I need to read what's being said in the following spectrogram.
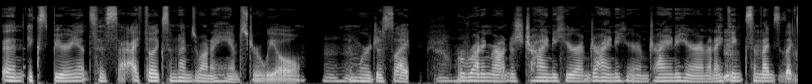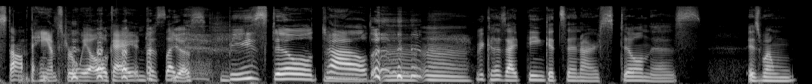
and experience his. I feel like sometimes we're on a hamster wheel and mm-hmm. we're just like, we're mm-hmm. running around just trying to hear him, trying to hear him, trying to hear him. And I think sometimes it's like, stop the hamster wheel, okay? And just like, be still, mm-hmm. child. because I think it's in our stillness is when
